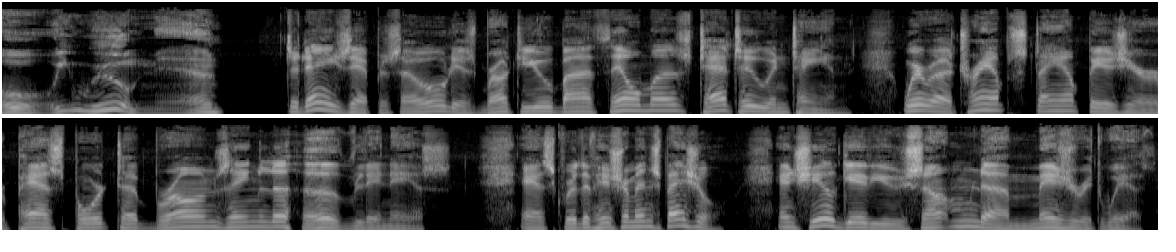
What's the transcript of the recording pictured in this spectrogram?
Oh, we will, man. Today's episode is brought to you by Thelma's Tattoo and Tan, where a tramp stamp is your passport to bronzing loveliness. Ask for the Fisherman Special, and she'll give you something to measure it with.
